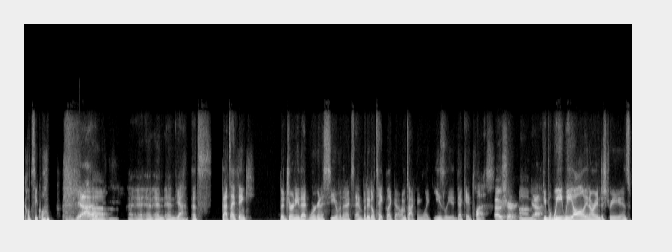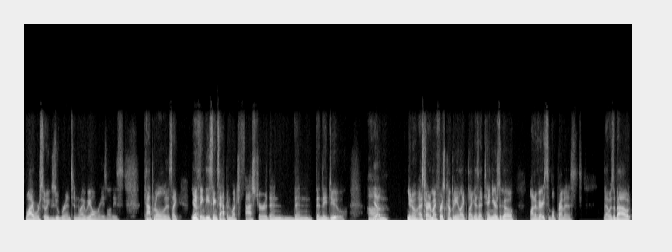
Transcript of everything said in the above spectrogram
called SQL. Yeah. Uh, and and and yeah, that's that's I think the journey that we're going to see over the next end but it'll take like i'm talking like easily a decade plus. Oh sure. Um, yeah. people we we all in our industry and it's why we're so exuberant and why we all raise all these capital is like yeah. we think these things happen much faster than than than they do. Um yep. you know i started my first company like like i said 10 years ago on a very simple premise that was about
